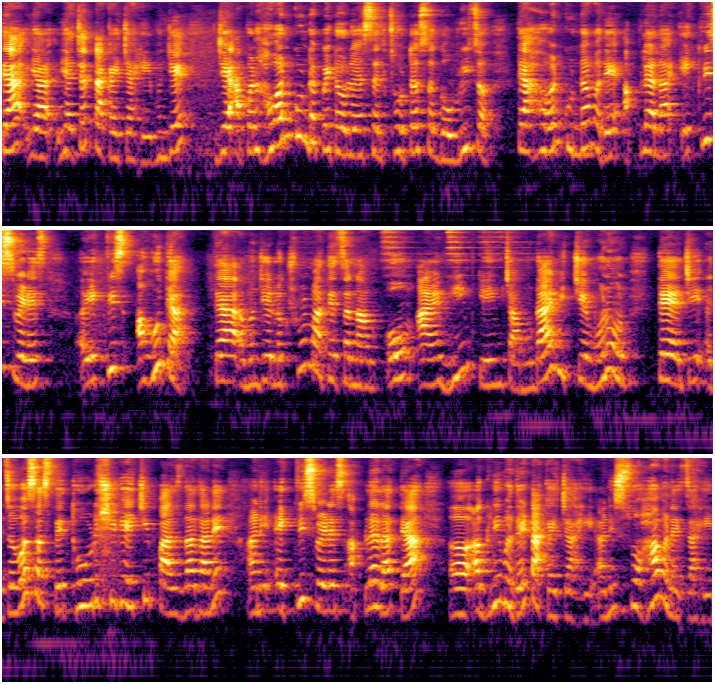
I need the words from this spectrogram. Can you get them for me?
त्या या याच्यात टाकायच्या आहे. म्हणजे जे आपण हवनकुंड पेटवलं असेल छोटंसं गौरीचं त्या हवनकुंडामध्ये आपल्याला एकवीस वेळेस एकवीस आहुत्या त्या म्हणजे लक्ष्मी मातेचं नाम ओम आय भीम क्लीम चामुंडाय विच्चे म्हणून त्याची जवस असते थोडीशी घ्यायची पाच दहा दाणे आणि एकवीस वेळेस आपल्याला त्या अग्नीमध्ये टाकायच्या आहे आणि स्वाहा म्हणायचं आहे.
